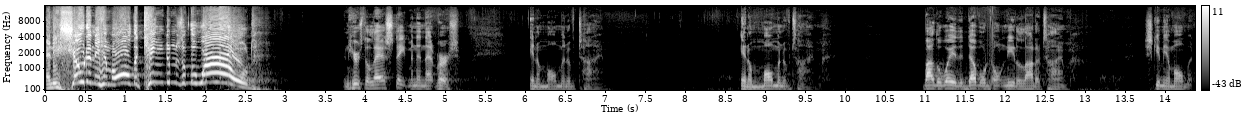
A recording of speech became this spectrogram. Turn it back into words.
And he showed unto him all the kingdoms of the world. And here's the last statement in that verse in a moment of time. In a moment of time. By the way, the devil don't need a lot of time. Just give me a moment.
